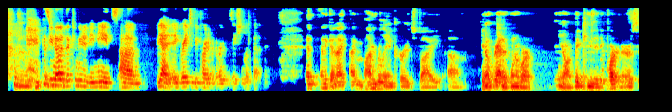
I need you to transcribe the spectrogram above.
because you know what the community needs. Um, yeah, it, great to be part of an organization like that. and and again, I, I'm I'm really encouraged by um, you know, granted, one of our you know our big community partners,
